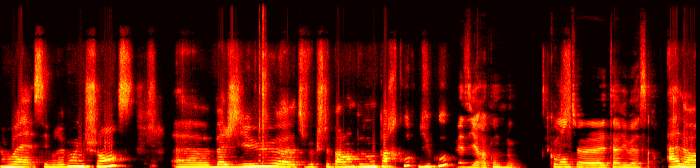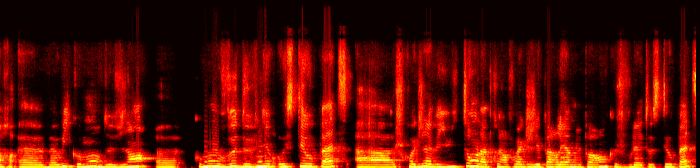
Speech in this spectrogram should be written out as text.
Ouais, c'est vraiment une chance. Euh, bah j'ai eu. Euh, tu veux que je te parle un peu de mon parcours du coup? Vas-y, raconte-nous. Comment tu es arrivé à ça? Alors, euh, bah oui, comment on devient euh, comment on veut devenir ostéopathe à, je crois que j'avais 8 ans la première fois que j'ai parlé à mes parents que je voulais être ostéopathe.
